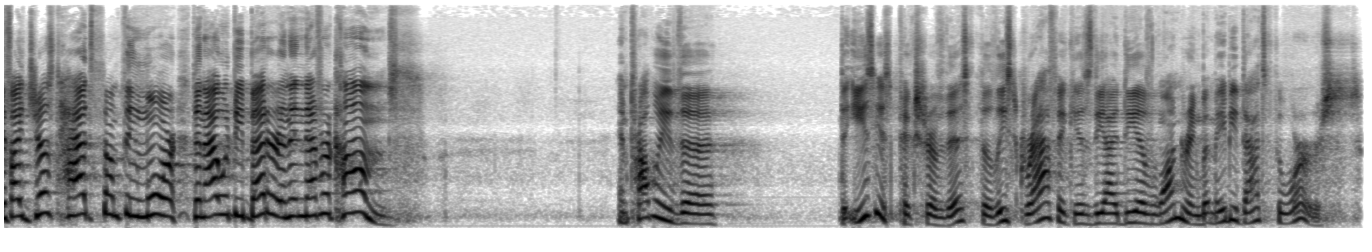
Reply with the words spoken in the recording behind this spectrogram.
if I just had something more, then I would be better, and it never comes? And probably the, the easiest picture of this, the least graphic, is the idea of wandering, but maybe that's the worst.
